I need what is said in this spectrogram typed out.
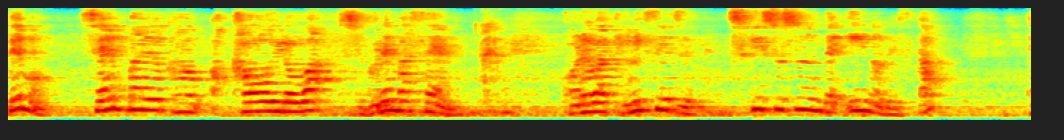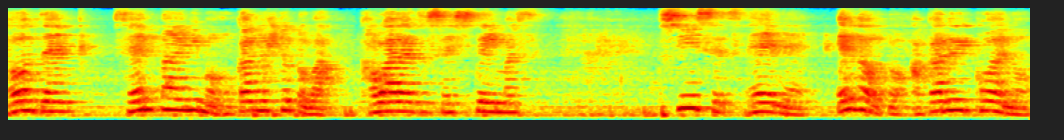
でも先輩の顔色は優れません。これは気にせず突き進んでいいのですか？当然先輩にも他の人とは変わらず接しています。親切丁寧笑顔と明るい声の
